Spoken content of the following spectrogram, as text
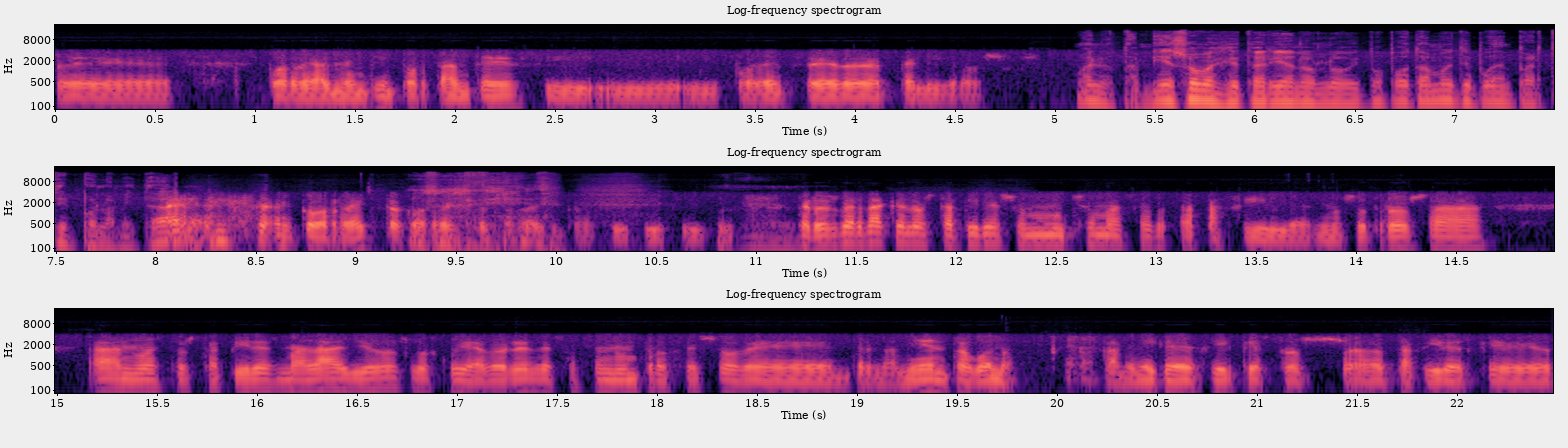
eh, pues realmente importantes y, pueden ser peligrosos. Bueno, también son vegetarianos los hipopótamos y te pueden partir por la mitad. correcto, correcto, correcto. Sí, sí, sí, Pero es verdad que los tapires son mucho más apacibles. Nosotros a, a nuestros tapires malayos, los cuidadores les hacen un proceso de entrenamiento. Bueno, también hay que decir que estos uh, tapires que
